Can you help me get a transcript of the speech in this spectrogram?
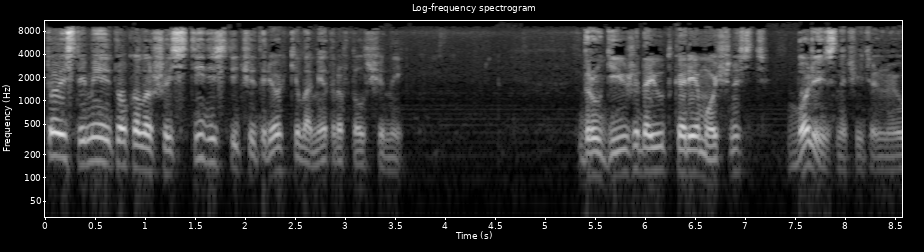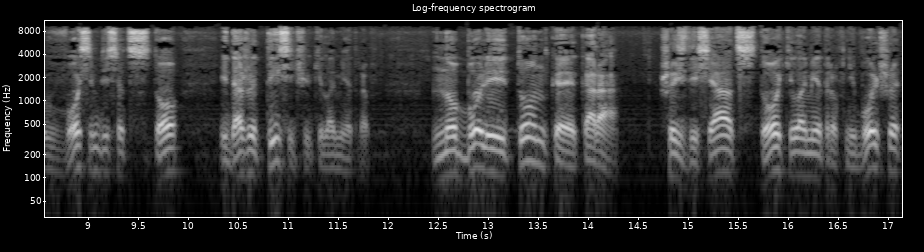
то есть имеет около 64 километров толщины. Другие же дают коре мощность более значительную, в 80, 100 и даже 1000 километров. Но более тонкая кора, 60-100 километров, не больше,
